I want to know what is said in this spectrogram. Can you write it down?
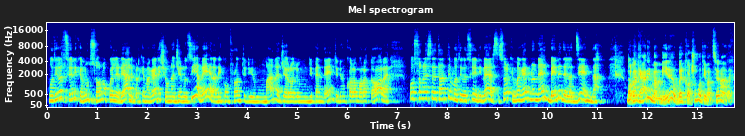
motivazioni che non sono quelle reali, perché magari c'è una gelosia vera nei confronti di un manager o di un dipendente, di un collaboratore, possono essere tante motivazioni diverse, solo che magari non è il bene dell'azienda. O No? magari mammina è un bel coach motivazionale,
